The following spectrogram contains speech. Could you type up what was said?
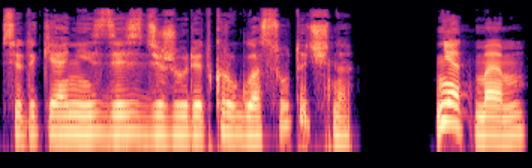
Все-таки они здесь дежурят круглосуточно? Нет, мэм.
